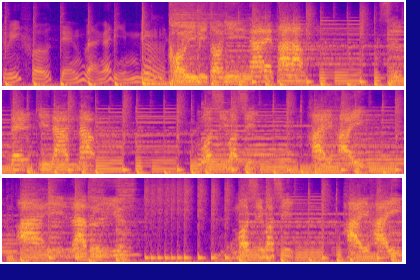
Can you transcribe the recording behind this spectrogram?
1,2,3,4電話がリンリン。恋人になれたら素敵だな。もしもし。はいはい。I love you もしもし。はいはい。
